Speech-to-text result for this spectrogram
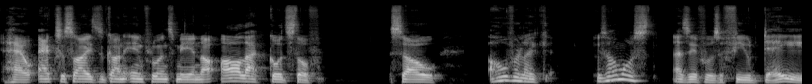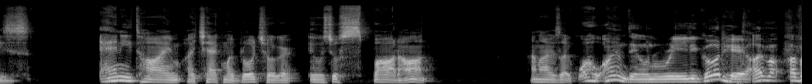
how exercise is going to influence me and all that good stuff. So over like it was almost as if it was a few days. Anytime I checked my blood sugar, it was just spot on. And I was like, whoa, I am doing really good here. I'm, I've,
